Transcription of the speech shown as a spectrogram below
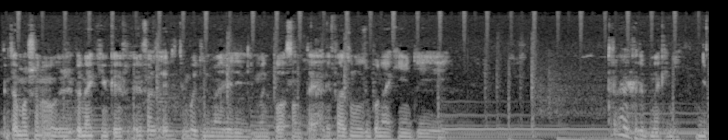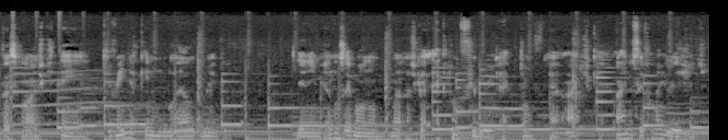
Ele tá mostrando os bonequinhos que ele, ele faz. Ele tem um de magia de manipulação terra, ele faz uns bonequinhos de Será aquele bonequinho de, personagem que tem. que vende aqui no mundo real também de anime? Eu não sei qual é o nome, mas acho que é Action Figure. Action, é, acho que é. Ai, não sei falar inglês, gente.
